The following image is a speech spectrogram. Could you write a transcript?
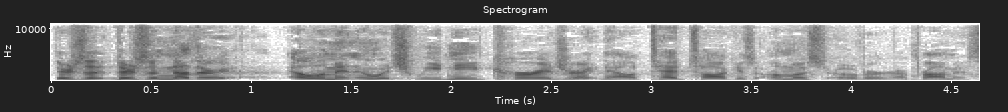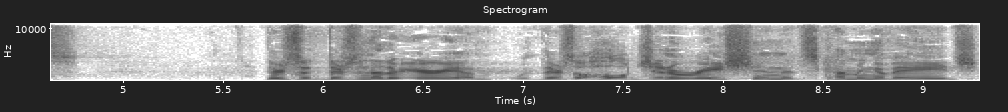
There's, a, there's another element in which we need courage right now. TED Talk is almost over, I promise. There's, a, there's another area. There's a whole generation that's coming of age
